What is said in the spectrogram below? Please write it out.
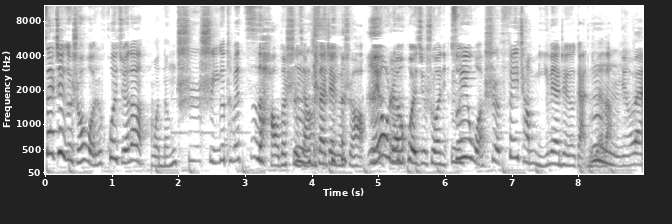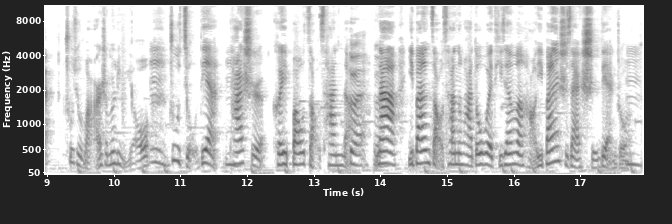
在这个时候，我会觉得我能吃是一个特别自豪的事情。嗯在这个时候，没有人会去说你，所以我是非常迷恋这个感觉的。嗯，明白。出去玩儿什么旅游，嗯住酒店，它是可以包早餐的。对对那一般早餐的话都会提前问好，一般是在十点钟、嗯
